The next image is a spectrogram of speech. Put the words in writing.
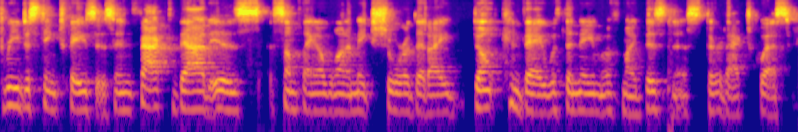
three distinct phases. In fact, that is something I want to make sure that I don't convey with the name of my business, Third Act Quest.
